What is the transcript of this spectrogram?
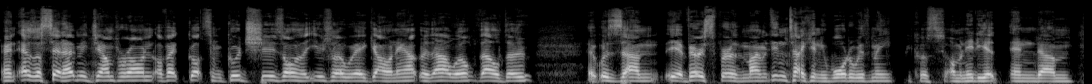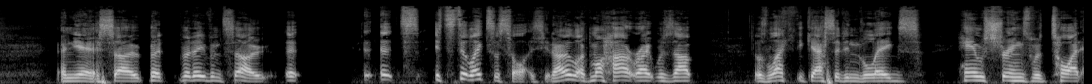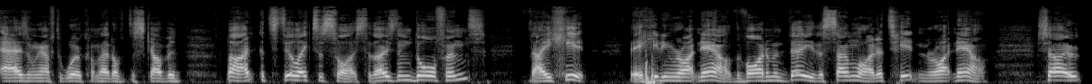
and as I said, I had my jumper on. I've got some good shoes on that usually I wear going out, but oh well, they'll do. It was, um, yeah, very spur of the moment. Didn't take any water with me because I'm an idiot, and um, and yeah, so but but even so, it, it it's it's still exercise, you know. Like my heart rate was up. There was lactic acid in the legs hamstrings were tight as, and we have to work on that. I've discovered, but it's still exercise. So those endorphins, they hit. They're hitting right now. The vitamin D, the sunlight, it's hitting right now. So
